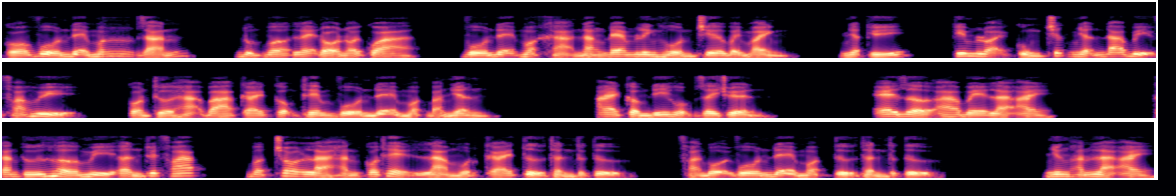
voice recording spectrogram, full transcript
có vốn đệ mất rắn, đùm bờ lẹ đỏ nói qua, vốn đệ mặc khả năng đem linh hồn chia bảy mảnh, nhật ký, kim loại cùng chiếc nhẫn đã bị phá hủy còn thừa hạ ba cái cộng thêm vồn đệ mọt bản nhân ai cầm đi hộp dây chuyền Ezab là ai? Căn cứ hờ mỹ ẩn thuyết pháp, bật cho là hắn có thể là một cái tử thần tự tử, phản bội vốn đệ mọt tử thần tự tử. Nhưng hắn là ai?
